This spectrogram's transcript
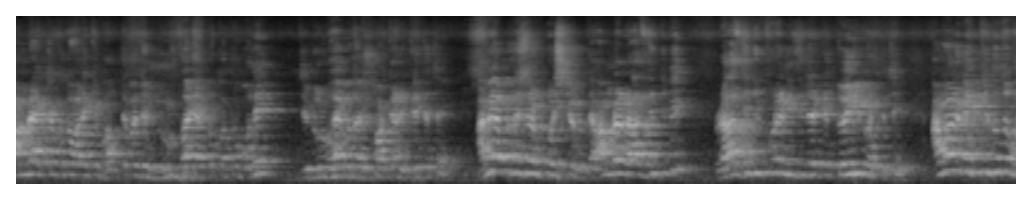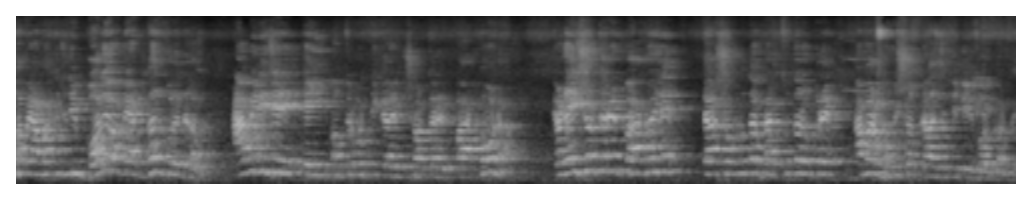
আমরা একটা কথা অনেকে ভাবতে পারি যে নূর ভাই এত কথা বলে যে নূর ভাই সরকারে যেতে চায়, আমি আপনাদের সামনে পরিষ্কার করতে আমরা রাজনীতিবিদ, রাজনীতি করে নিজেদেরকে তৈরি করতে চাই। আমার ব্যক্তিগত ভাবে আমাকে যদি বলে আমি অ্যাডভান্স করে দিলাম, আমি নিজে এই অন্তর্বর্তীকালীন সরকারের পার্ট হব না। কারণ এই সরকারের পার্ট হইলে তার সফলতা, ব্যর্থতার উপরে আমার ভবিষ্যৎ রাজনীতি নির্ভর করবে।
